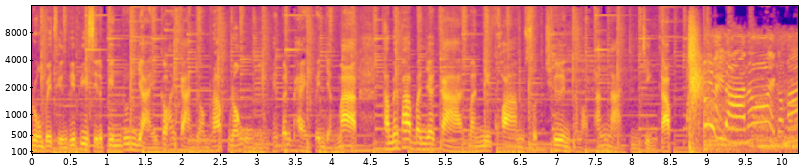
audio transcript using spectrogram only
รวมไปถึงพี่ๆศิลปินรุ่นใหญ่ก็ให้การยอมรับน้องอุ๋งอิงเพชรเบิ้ลแพงเป็นอย่างมากทำให้ภาพบรรยากาศมันมีความสดชื่นตลอดทั้งงานจริง ๆ ครับลีลาหน่อยก็มา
